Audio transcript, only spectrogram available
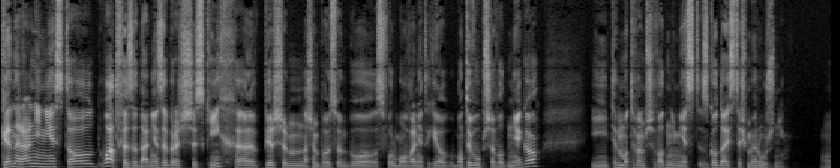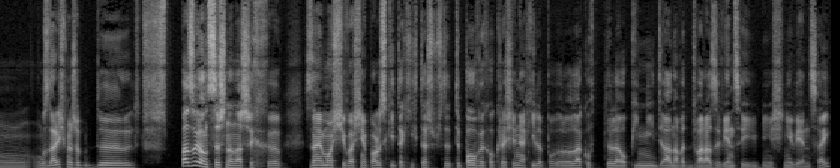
Generalnie nie jest to łatwe zadanie, zebrać wszystkich. E, pierwszym naszym pomysłem było sformułowanie takiego motywu przewodniego i tym motywem przewodnim jest zgoda, jesteśmy różni. Mm, uznaliśmy, że e, bazując też na naszych e, znajomości właśnie Polski, takich też typowych określeniach, ile Polaków, tyle opinii, a nawet dwa razy więcej, jeśli nie więcej.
